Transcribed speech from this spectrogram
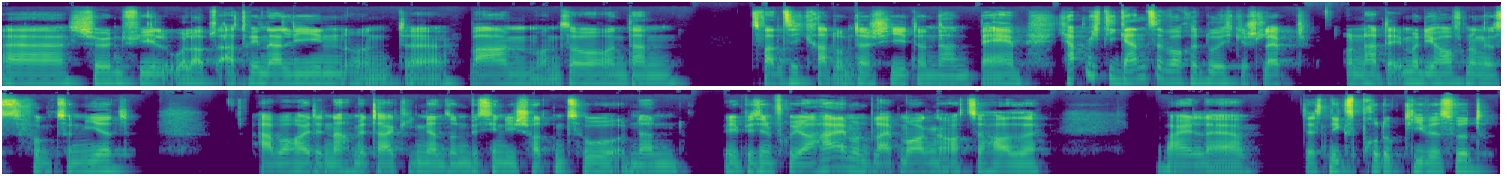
Äh, schön viel Urlaubsadrenalin und äh, warm und so und dann 20 Grad Unterschied und dann bam. Ich habe mich die ganze Woche durchgeschleppt und hatte immer die Hoffnung, es funktioniert. Aber heute Nachmittag ging dann so ein bisschen die Schotten zu und dann bin ich ein bisschen früher heim und bleib morgen auch zu Hause, weil äh, das nichts Produktives wird.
